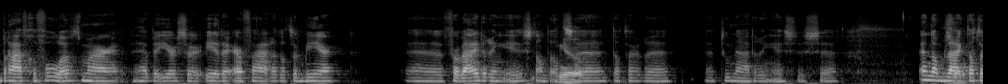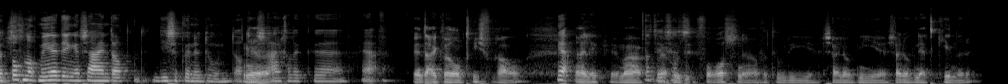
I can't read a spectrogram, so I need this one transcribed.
braaf gevolgd. Maar hebben eerst er, eerder ervaren dat er meer verwijdering is dan dat, ja. dat er toenadering is. Dus en dan blijkt dat er toch nog meer dingen zijn dat, die ze kunnen doen. Dat ja. is eigenlijk, uh, ja. Ik vind het eigenlijk wel een triest verhaal. Ja. Eigenlijk, maar ja, goed, het. volwassenen af en toe die zijn ook, niet, zijn ook net kinderen.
